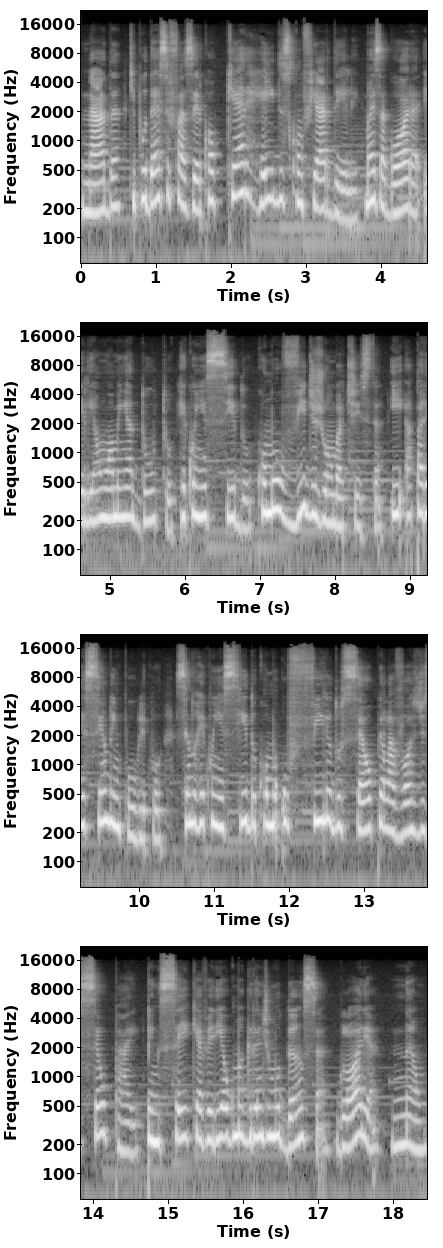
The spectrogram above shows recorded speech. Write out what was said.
Nada que pudesse fazer qualquer rei desconfiar dele. Mas agora ele é um homem adulto, reconhecido, como ouvi de João Batista, e aparecendo em público, sendo reconhecido como o Filho do céu pela voz de seu Pai. Pensei que haveria alguma grande mudança. Glória? Não.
